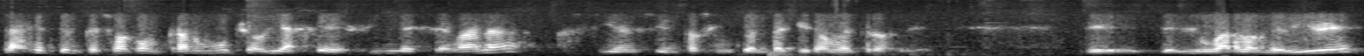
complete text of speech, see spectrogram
la gente empezó a comprar mucho viaje de fin de semana a 100, 150 kilómetros de, de- del lugar donde vive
